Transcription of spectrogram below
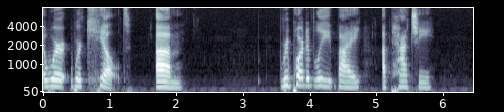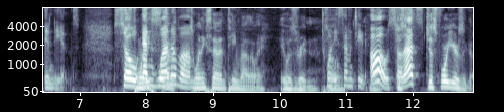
were were killed, um, reportedly by Apache Indians. So and one of them, 2017, by the way, it was written. So, 2017. yeah, oh, so just- that's just four years ago.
